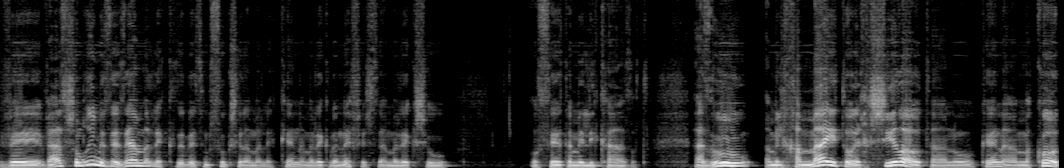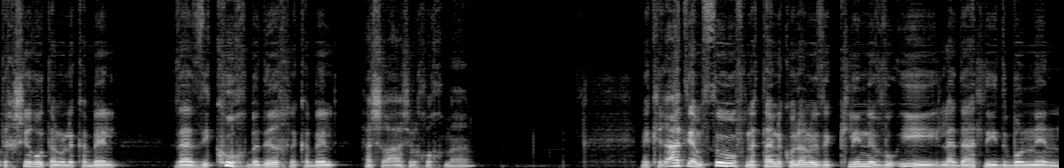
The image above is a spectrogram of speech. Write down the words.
ו... ואז שומרים את זה, זה עמלק, זה בעצם סוג של עמלק, כן? עמלק בנפש זה עמלק שהוא עושה את המליקה הזאת. אז הוא, המלחמה איתו הכשירה אותנו, כן, המכות הכשירו אותנו לקבל, זה הזיכוך בדרך לקבל השראה של חוכמה. וקריאת ים סוף נתן לכולנו איזה כלי נבואי לדעת להתבונן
